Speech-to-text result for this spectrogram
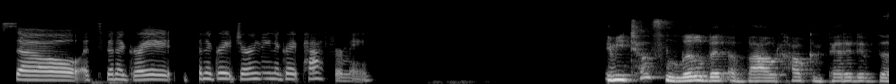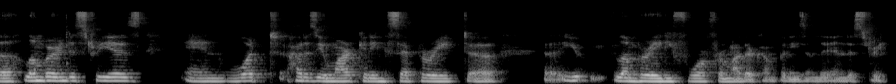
So it's been a great it's been a great journey and a great path for me. Amy tell us a little bit about how competitive the lumber industry is and what how does your marketing separate uh, uh, your lumber 84 from other companies in the industry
